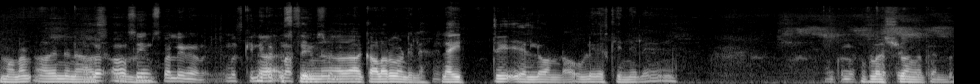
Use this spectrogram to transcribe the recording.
മണം അതിന്റെ ആ കളർ കണ്ടില്ലേ? ലൈറ്റ് യെല്ലോ ഉണ്ടാവും ഉള്ളിലെ സ്കിന്നിൽ ഫ്ലഷും അങ്ങനത്തെ ഉണ്ട്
